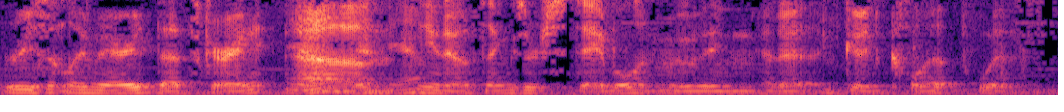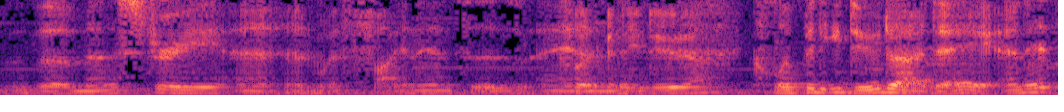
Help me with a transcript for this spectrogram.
recently married, that's great. Yeah, um, yeah, yeah. You know, things are stable and moving at a good clip with the ministry and, and with finances and Clippity doo clippity doo day. And it,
